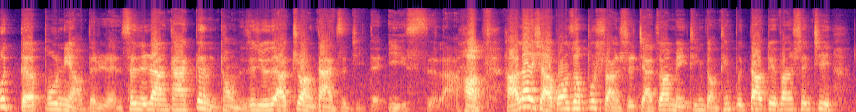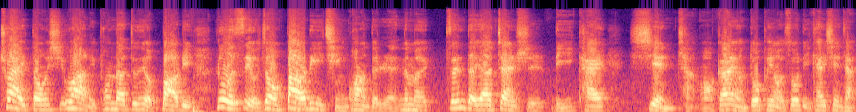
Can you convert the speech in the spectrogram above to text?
不得不鸟的人，甚至让他更痛的，这就是要壮大自己的意思啦哈。好，赖小光说不爽时假装没听懂，听不到对方生气踹东西，哇，你碰到真的有暴力。如果是有这种暴力情况的人，那么真的要暂时离开现场哦。刚刚有很多朋友说离开现场。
